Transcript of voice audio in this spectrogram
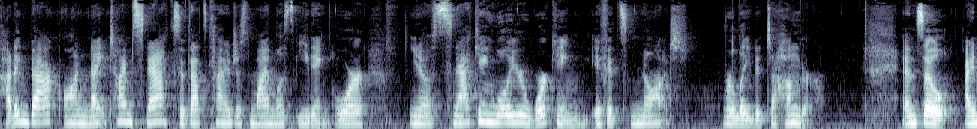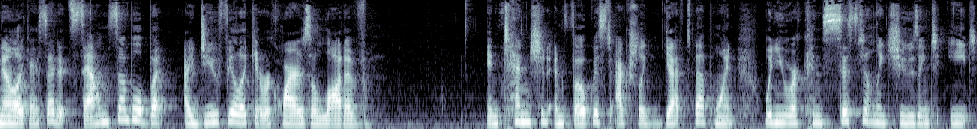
cutting back on nighttime snacks if that's kind of just mindless eating, or, you know, snacking while you're working if it's not related to hunger. And so I know, like I said, it sounds simple, but I do feel like it requires a lot of intention and focus to actually get to that point when you are consistently choosing to eat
